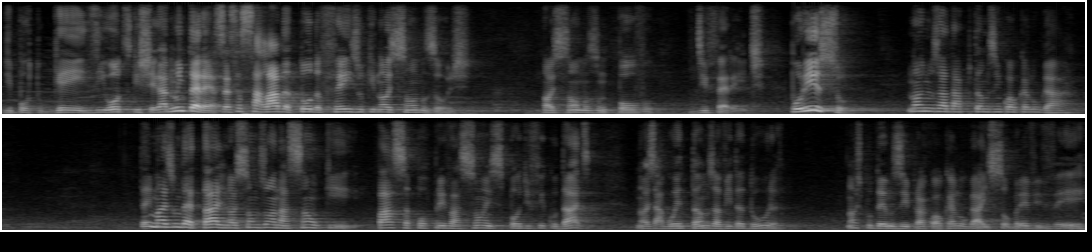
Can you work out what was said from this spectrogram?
de português e outros que chegaram, não interessa, essa salada toda fez o que nós somos hoje. Nós somos um povo diferente. Por isso, nós nos adaptamos em qualquer lugar. Tem mais um detalhe: nós somos uma nação que passa por privações, por dificuldades, nós aguentamos a vida dura. Nós podemos ir para qualquer lugar e sobreviver.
